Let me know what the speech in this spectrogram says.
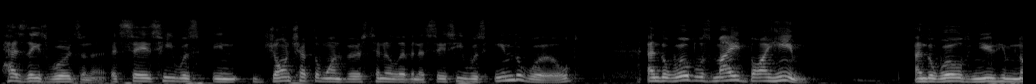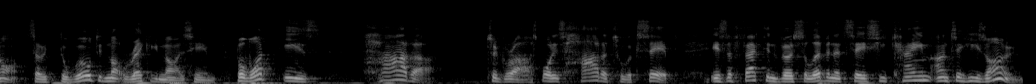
has these words in it. It says he was in John chapter 1, verse 10 and 11, it says he was in the world, and the world was made by him, and the world knew him not. So the world did not recognize him. But what is harder to grasp, what is harder to accept, is the fact in verse 11 it says he came unto his own,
